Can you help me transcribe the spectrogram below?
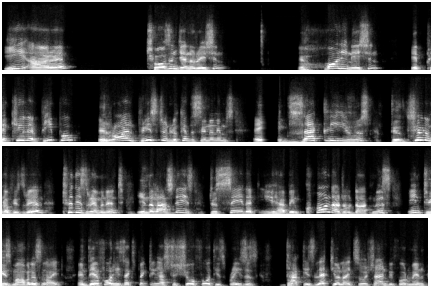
Ye are a chosen generation, a holy nation, a peculiar people, a royal priesthood. Look at the synonyms exactly used to the children of Israel, to this remnant in the last days, to say that you have been called out of darkness into his marvelous light, and therefore he's expecting us to show forth his praises. That is, let your light so shine before men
